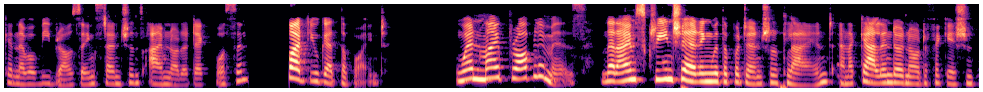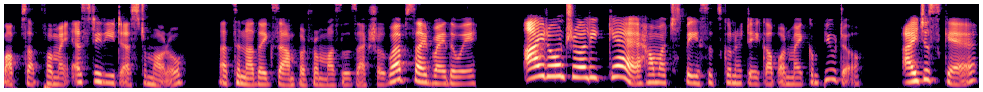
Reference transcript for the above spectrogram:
can never be browser extensions. I'm not a tech person, but you get the point. When my problem is that I'm screen sharing with a potential client and a calendar notification pops up for my STD test tomorrow, that's another example from Muzzle's actual website, by the way, I don't really care how much space it's going to take up on my computer. I just care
